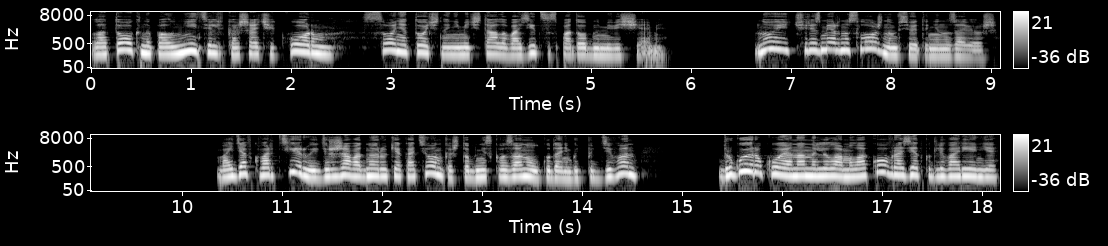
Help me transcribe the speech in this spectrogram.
Лоток, наполнитель, кошачий корм. Соня точно не мечтала возиться с подобными вещами. Но и чрезмерно сложным все это не назовешь. Войдя в квартиру и держа в одной руке котенка, чтобы не сквозанул куда-нибудь под диван, другой рукой она налила молоко в розетку для варенья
